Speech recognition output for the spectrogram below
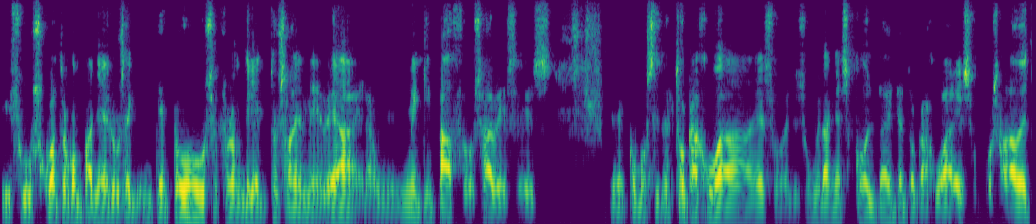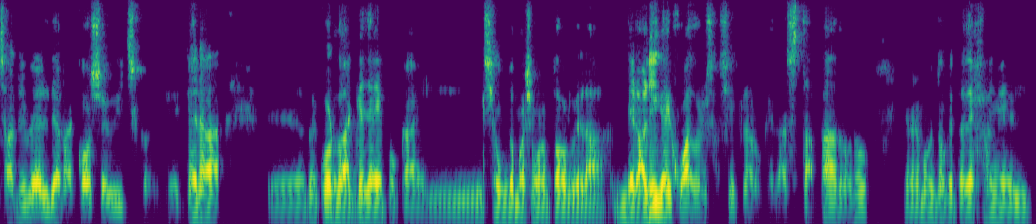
y sus cuatro compañeros de quinteto se fueron directos al NBA. Era un, equipazo, ¿sabes? Es eh, como si te toca jugar eso, eres un gran escolta y te toca jugar eso. Pues al lado de Charlie Bell, de Rakosevich, que, era, eh, recuerdo aquella época, el segundo más anotador de la, de la liga y jugadores así, claro, quedas tapado, ¿no? En el momento que te dejan el,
